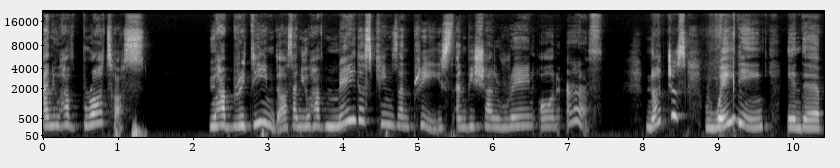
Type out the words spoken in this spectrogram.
and you have brought us you have redeemed us and you have made us kings and priests and we shall reign on earth not just waiting in the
